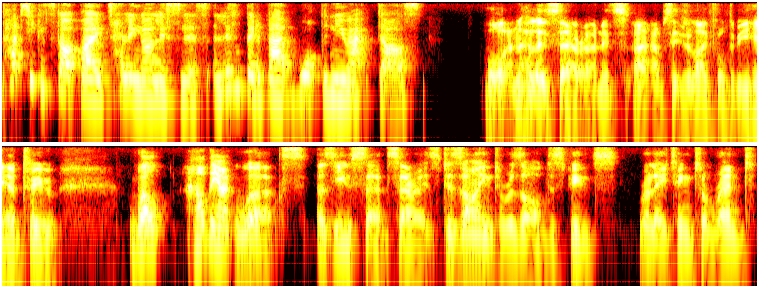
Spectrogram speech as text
Perhaps you could start by telling our listeners a little bit about what the new Act does. Well, and hello, Sarah, and it's uh, absolutely delightful to be here too. Well, how the Act works, as you said, Sarah, it's designed to resolve disputes relating to rent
